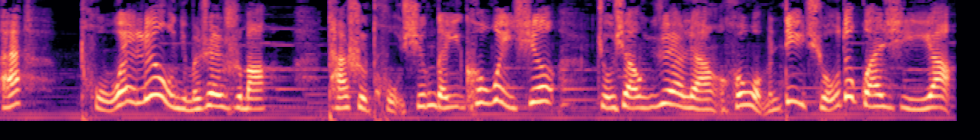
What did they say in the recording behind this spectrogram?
哎，土卫六你们认识吗？它是土星的一颗卫星，就像月亮和我们地球的关系一样。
